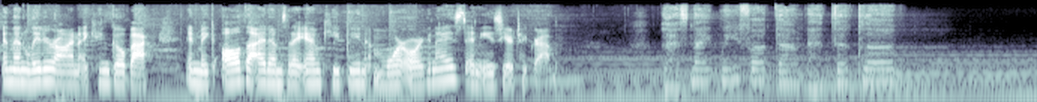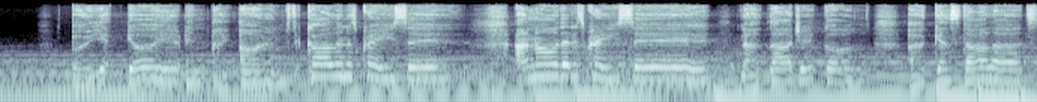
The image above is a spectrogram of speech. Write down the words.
and then later on I can go back and make all the items that I am keeping more organized and easier to grab. Last night we fought down at the club. But yet you're here in my arms. They're calling us crazy. I know that it's crazy. Not logical. Against all odds.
